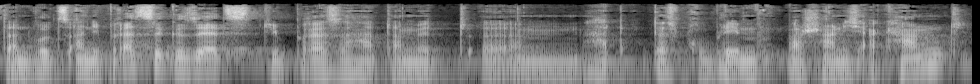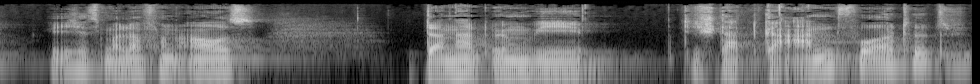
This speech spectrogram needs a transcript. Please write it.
Dann wurde es an die Presse gesetzt. Die Presse hat damit ähm, hat das Problem wahrscheinlich erkannt, gehe ich jetzt mal davon aus. Dann hat irgendwie die Stadt geantwortet,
